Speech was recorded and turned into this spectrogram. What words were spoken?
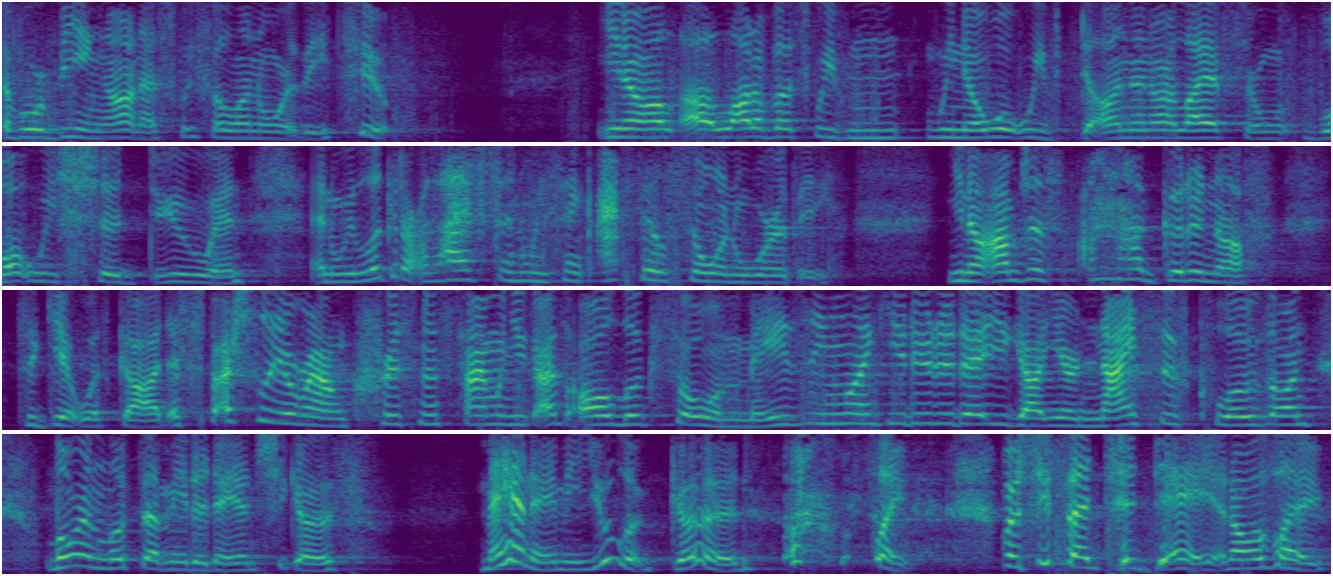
if we're being honest, we feel unworthy too. You know, a, a, lot of us, we've, we know what we've done in our lives or what we should do, and, and we look at our lives and we think, I feel so unworthy. You know, I'm just, I'm not good enough to get with God, especially around Christmas time when you guys all look so amazing like you do today. You got your nicest clothes on. Lauren looked at me today and she goes, Man, Amy, you look good. I was like, but she said today. And I was like,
